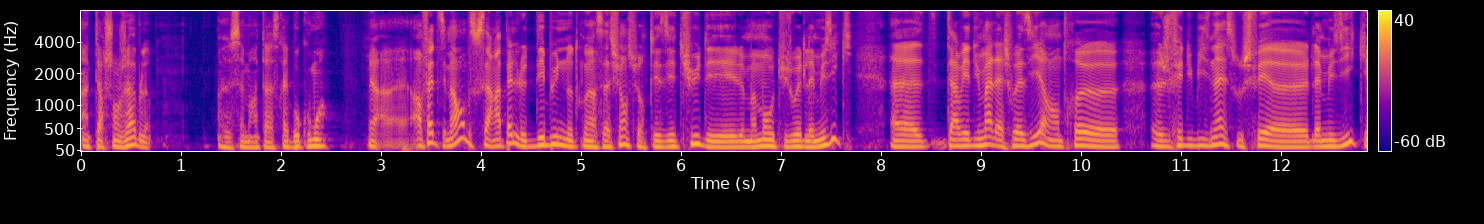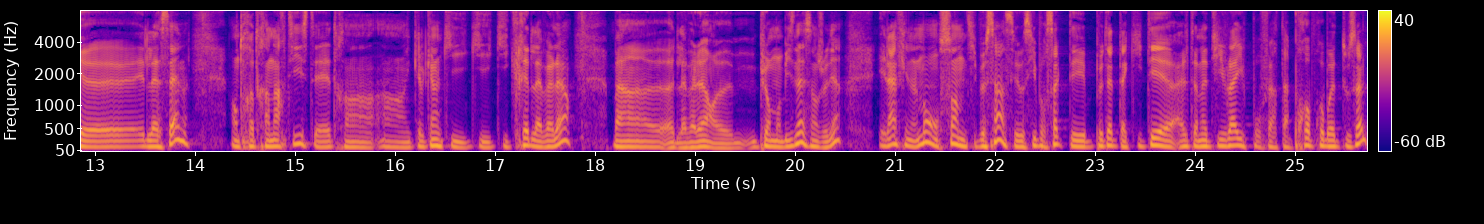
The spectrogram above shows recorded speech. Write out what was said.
interchangeable, ça m'intéresserait beaucoup moins. Euh, en fait, c'est marrant parce que ça rappelle le début de notre conversation sur tes études et le moment où tu jouais de la musique. Euh, T'avais du mal à choisir entre euh, je fais du business ou je fais de la musique et de la scène, entre être un artiste et être un, un- quelqu'un qui, qui, crée de la valeur, ben de la valeur purement business, hein, je veux dire. Et là, finalement, on sent un petit peu ça. C'est aussi pour ça que t'es peut-être t'as quitté Alternative Live pour faire ta propre boîte tout seul.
